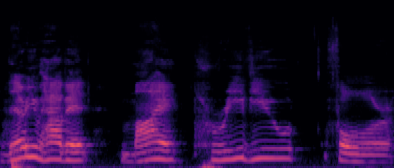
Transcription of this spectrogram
There you have it, my preview for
